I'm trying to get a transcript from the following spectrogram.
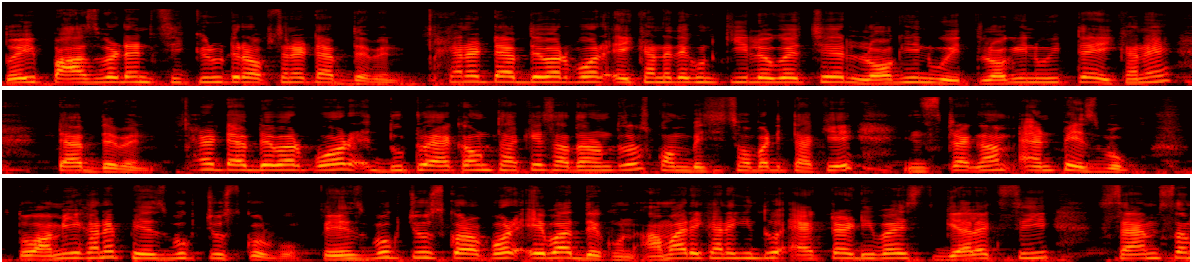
তো এই পাসওয়ার্ড অ্যান্ড সিকিউরিটির অপশানে ট্যাপ দেবেন। এখানে ট্যাপ দেওয়ার পর এইখানে দেখুন কি রয়েছে log in with log in উইথটা এইখানে ট্যাপ দেবেন। এখানে ট্যাপ দেওয়ার পর দুটো অ্যাকাউন্ট থাকে, সাধারণত কম বেশি সবারই থাকে ইনস্টাগ্রাম অ্যান্ড ফেসবুক তো আমি এখানে ফেসবুক চুজ করব। ফেসবুক চুজ করার পর এবার দেখুন, আমার এখানে কিন্তু একটা device Galaxy Samsung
